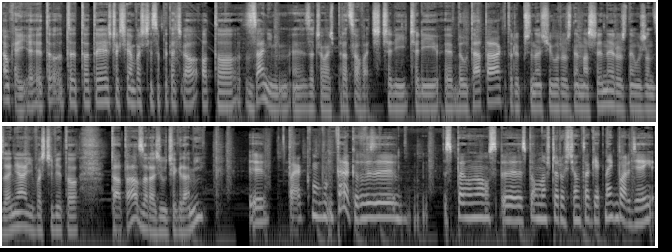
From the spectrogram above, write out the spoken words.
Okej, okay. E, to, to, to, ja jeszcze chciałem właśnie zapytać o, o to, zanim e, zaczęłaś pracować, czyli, czyli e, był tata, który przynosił różne maszyny, różne urządzenia i właściwie to tata zaraził cię grami? Y, tak, tak, z pełną, z pełną szczerością, tak jak najbardziej.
